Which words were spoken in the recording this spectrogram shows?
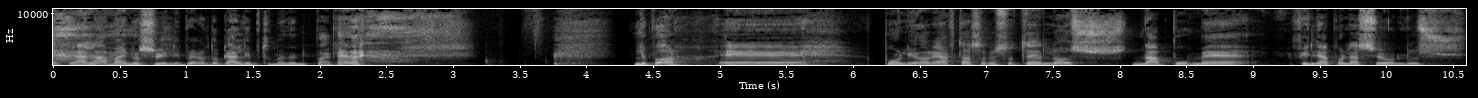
όχι, αλλά άμα είναι ο Σουίνι πρέπει να τον καλύπτουμε. Δεν υπάρχει. λοιπόν, ε, πολύ ωραία. Φτάσαμε στο τέλος. Να πούμε φιλιά πολλά σε όλους.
